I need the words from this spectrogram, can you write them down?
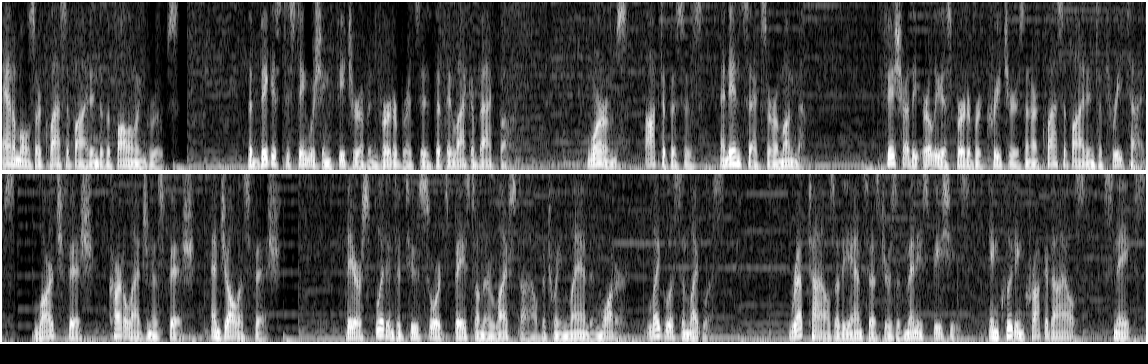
Animals are classified into the following groups. The biggest distinguishing feature of invertebrates is that they lack a backbone. Worms, octopuses, and insects are among them. Fish are the earliest vertebrate creatures and are classified into three types large fish, cartilaginous fish, and jawless fish. They are split into two sorts based on their lifestyle between land and water legless and legless. Reptiles are the ancestors of many species, including crocodiles, snakes,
